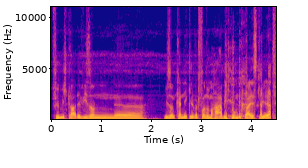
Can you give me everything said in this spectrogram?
Fühle mich gerade wie so ein äh, wie so ein Kanickel, wird von so einem Habicht umkreist wird.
